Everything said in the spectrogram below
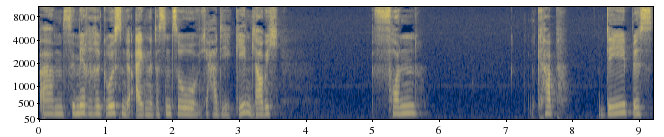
ähm, für mehrere Größen geeignet. Das sind so, ja, die gehen, glaube ich, von Cup D bis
